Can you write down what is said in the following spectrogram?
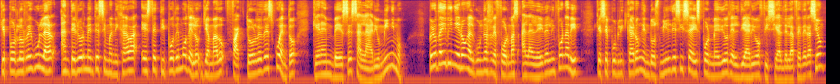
que por lo regular anteriormente se manejaba este tipo de modelo llamado factor de descuento, que era en veces salario mínimo. Pero de ahí vinieron algunas reformas a la ley del Infonavit que se publicaron en 2016 por medio del Diario Oficial de la Federación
